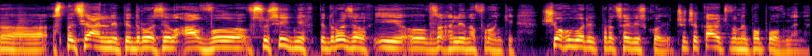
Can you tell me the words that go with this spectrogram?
е, спеціальний підрозділ, а в, в сусідніх підрозділах і е, взагалі на фронті. Що говорять про це військові? Чи чекають вони поповнення?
